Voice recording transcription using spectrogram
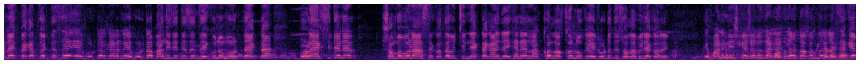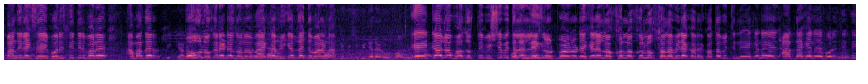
অনেক ব্যাকআপ করতেছে, এই ভোল্টার কারণে ভোল্টা ভাঙে যেতেছে, যে কোনো মুহূর্তে একটা বড় অ্যাক্সিডেন্টের সম্ভাবনা আছে। কথা বুঝছি একটা গাড়িতে এখানে লক্ষ লক্ষ লোক এই রোডে দিয়ে চলাফেরা করে। পানি নিষ্কাশনের জায়গা কেউ দখল করে রাখছে? কে বাঁধি রাখছে। এই পরিস্থিতির পরে আমাদের বহু লোকের এটা জন বা একটা ভিকেপ যাইতে পারে না। এইটা হলো প্রযুক্তি বিশ্ববিদ্যালয়ের লিঙ্ক রোড বড় রোড এখানে লক্ষ লক্ষ লোক চলাফেরা করে। কথা বিচ্ছি না এখানে আর দেখেন এই পরিস্থিতি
